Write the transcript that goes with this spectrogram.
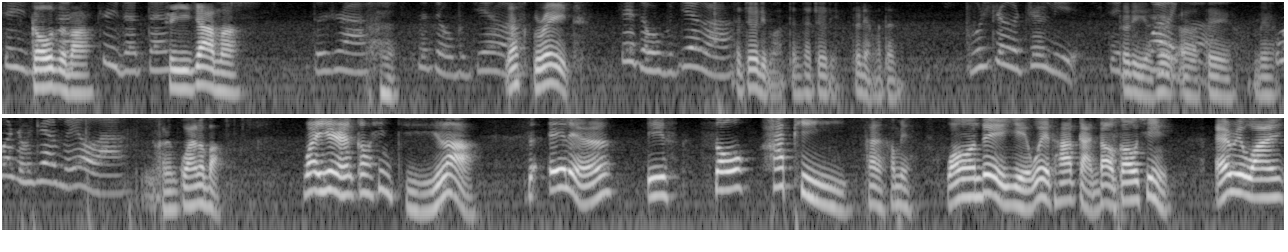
这钩子吗这里的灯是衣架吗不是啊，这怎么不见了？？That's great，这怎么不见了？在这里吗？灯在这里，这两个灯，不是这个，这里，这这里也是。呃，。对，没有，为什么现在没有啦？可能关了吧。外星人高兴极了，The alien is so happy。看后面，汪汪队也为他感到高兴。Everyone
